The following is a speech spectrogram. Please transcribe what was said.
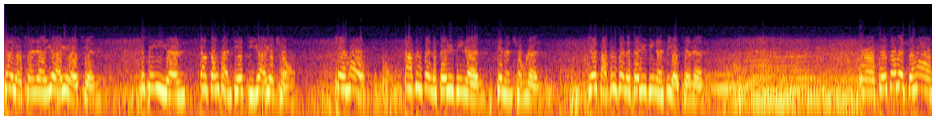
让有钱人越来越有钱，这些议员让中产阶级越来越穷，最后大部分的菲律宾人变成穷人，只有少部分的菲律宾人是有钱人。我国中的时候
